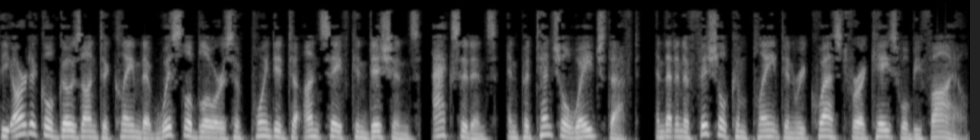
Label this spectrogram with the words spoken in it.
The article goes on to claim that whistleblowers have pointed to unsafe conditions, accidents, and potential wage theft, and that an official complaint and request for a case will be filed.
